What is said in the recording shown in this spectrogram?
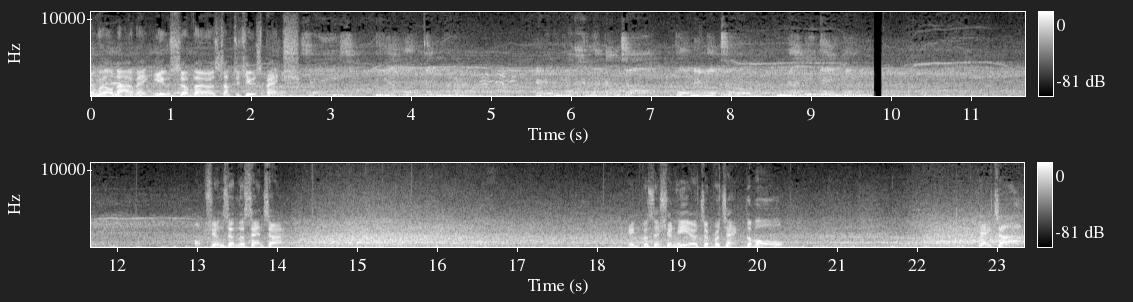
They will now make use of the substitutes bench. Options in the centre. In position here to protect the ball. Keita.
